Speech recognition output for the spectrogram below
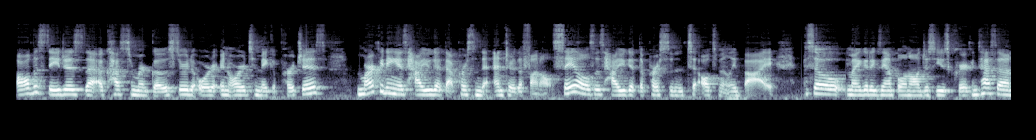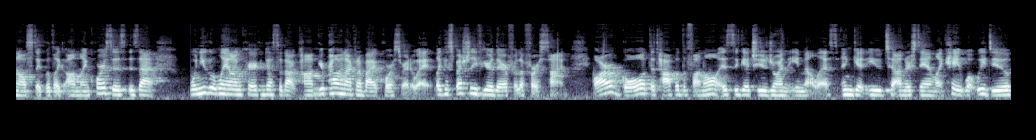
all the stages that a customer goes through to order in order to make a purchase marketing is how you get that person to enter the funnel. Sales is how you get the person to ultimately buy. So, my good example, and I'll just use Career Contessa and I'll stick with like online courses, is that when you go land on careercontessa.com, you're probably not going to buy a course right away, like especially if you're there for the first time. Our goal at the top of the funnel is to get you to join the email list and get you to understand like, hey, what we do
